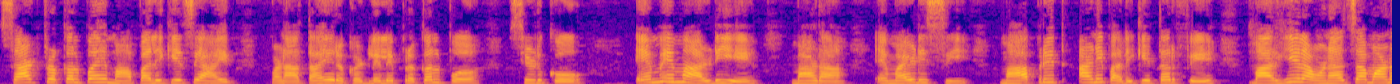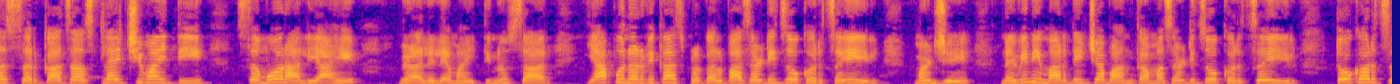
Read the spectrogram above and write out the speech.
साठ प्रकल्प हे महापालिकेचे आहेत. पण आता हे रखडलेले प्रकल्प CIDCO M M R D A MHADA M I D C Mahapreet आणि पालिकेतर्फे मार्गी लावण्याचा मानस सरकारचा असल्याची माहिती समोर आली आहे. मिळालेल्या माहितीनुसार या पुनर्विकास प्रकल्पासाठी जो खर्च येईल म्हणजे नवीन इमारतींच्या बांधकामासाठी जो खर्च येईल तो खर्च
